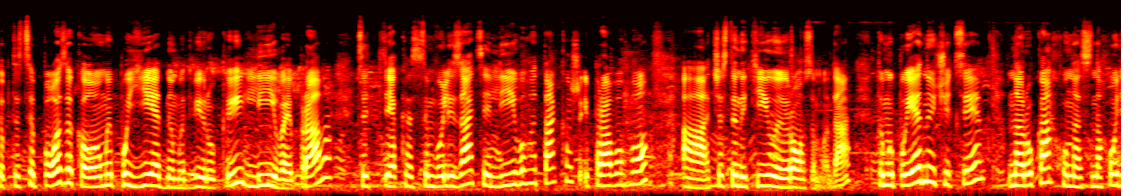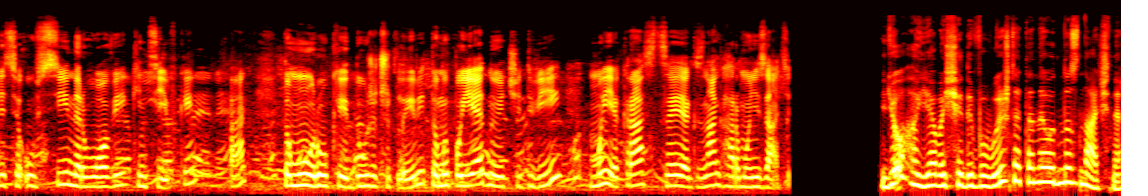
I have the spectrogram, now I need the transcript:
Тобто це поза, коли ми поєднуємо дві руки, ліва і права. Це як символізація лівого також і правого а, частини тіла і розуму. Да? Тому поєднуючи це, на руках у нас знаходяться усі нервові кінцівки. Так? Тому руки дуже чутливі. Тому поєднуючи дві, ми якраз це як знак гармонізації. Йога явище дивовижне та неоднозначне.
